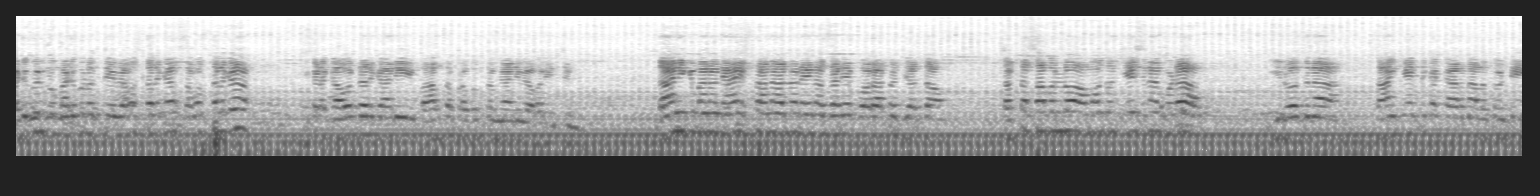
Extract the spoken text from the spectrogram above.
అడుగులకు మడుగులొచ్చే వ్యవస్థలుగా సంస్థలుగా ఇక్కడ గవర్నర్ కానీ భారత ప్రభుత్వం కానీ వ్యవహరించింది. దానికి మనం న్యాయస్థానాల్లోనైనా సరే పోరాటం చేద్దాం. చట్టసభల్లో ఆమోదం చేసినా కూడా ఈ రోజున సాంకేతిక కారణాలతోటి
